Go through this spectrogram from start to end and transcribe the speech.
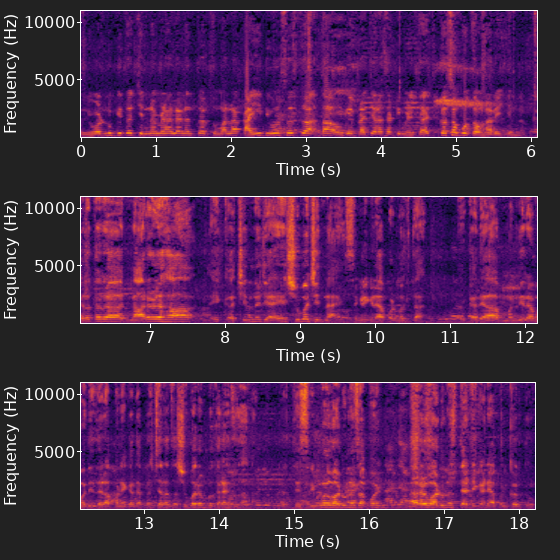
निवडणुकीचं चिन्ह मिळाल्यानंतर तुम्हाला काही दिवसच आता अवघे प्रचारासाठी मिळत आहेत कसं पोचवणार आहे चिन्ह? खरं तर नारळ हा एक चिन्ह जे आहे हे शुभ चिन्ह आहे. सगळीकडे आपण बघता एखाद्या मंदिरामध्ये जर आपण एखाद्या प्रचाराचा शुभारंभ करायचा झाला तर ते श्रीफळ वाढूनच आपण नारळ वाढूनच त्या ठिकाणी आपण करतो.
